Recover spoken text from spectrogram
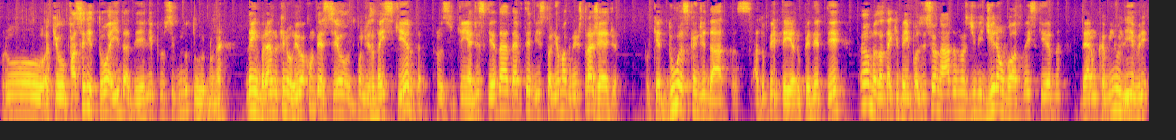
pro, que o facilitou a ida dele para o segundo turno, né? Lembrando que no Rio aconteceu, do ponto de vista da esquerda, quem é de esquerda deve ter visto ali uma grande tragédia, porque duas candidatas, a do PT e a do PDT, ambas até que bem posicionadas, nos dividiram o voto da esquerda, deram um caminho livre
